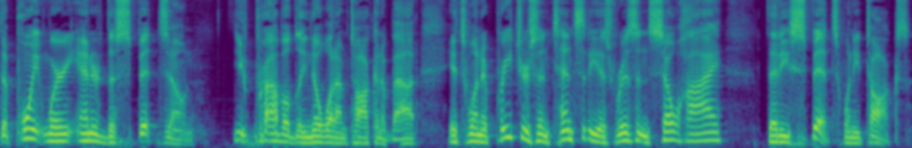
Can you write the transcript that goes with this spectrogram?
the point where he entered the spit zone. You probably know what I'm talking about. It's when a preacher's intensity has risen so high that he spits when he talks.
